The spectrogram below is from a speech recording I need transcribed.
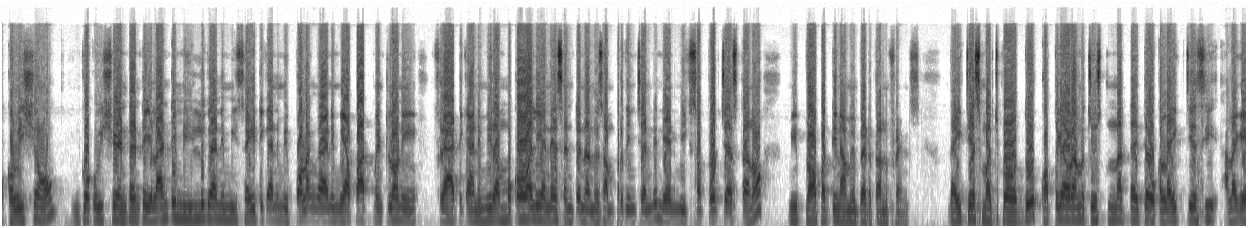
ఒక విషయం ఇంకొక విషయం ఏంటంటే ఇలాంటి మీ ఇల్లు కానీ మీ సైట్ కానీ మీ పొలం కానీ మీ అపార్ట్మెంట్లోని ఫ్లాట్ కానీ మీరు అమ్ముకోవాలి అనేసి అంటే నన్ను సంప్రదించండి. నేను మీకు సపోర్ట్ చేస్తాను. మీ ప్రాపర్టీని అమ్మి పెడతాను ఫ్రెండ్స్ దయచేసి మర్చిపోవద్దు. కొత్తగా ఎవరైనా చూస్తున్నట్టయితే ఒక లైక్ చేసి అలాగే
